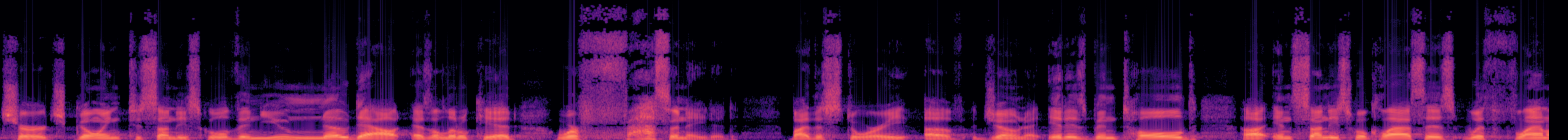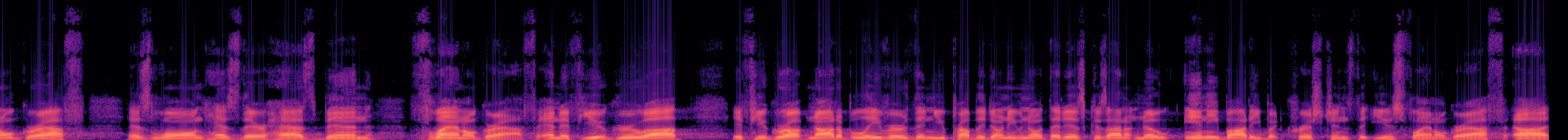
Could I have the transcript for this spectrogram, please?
church going to Sunday school, then you no doubt, as a little kid, were fascinated by the story of Jonah. It has been told uh, in Sunday school classes with flannel graph as long as there has been flannel graph. And if you grew up, if you grew up not a believer, then you probably don't even know what that is because I don't know anybody but Christians that use flannel graph. Uh,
